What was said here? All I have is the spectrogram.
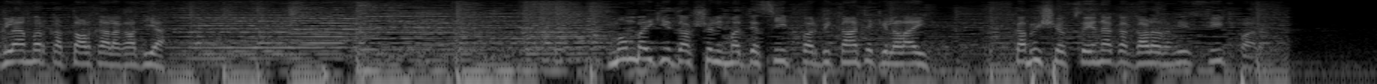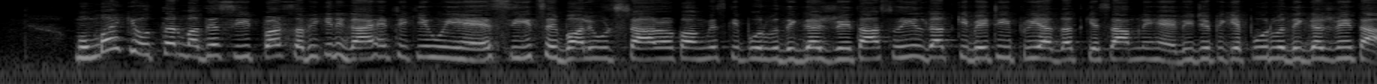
ग्लैमर का तड़का लगा दिया। मुंबई की दक्षिणी मध्य सीट पर भी कांटे की लड़ाई है। कभी शिवसेना का गढ़ रही सीट पर मुंबई की उत्तर मध्य सीट पर सभी की निगाहें टिकी हुई हैं। इस सीट से बॉलीवुड स्टार और कांग्रेस के पूर्व दिग्गज नेता सुनील दत्त की बेटी प्रिया दत्त के सामने है। बीजेपी के पूर्व दिग्गज नेता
